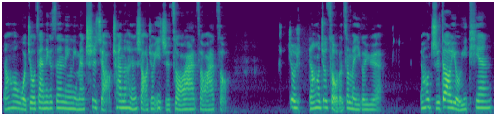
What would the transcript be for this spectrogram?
然后我就在那个森林里面赤脚，穿的很少，就一直走啊走啊走，就是然后就走了这么一个月，然后直到有一天，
